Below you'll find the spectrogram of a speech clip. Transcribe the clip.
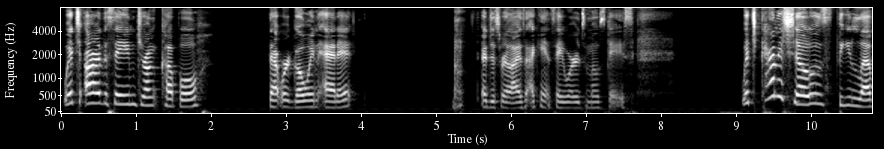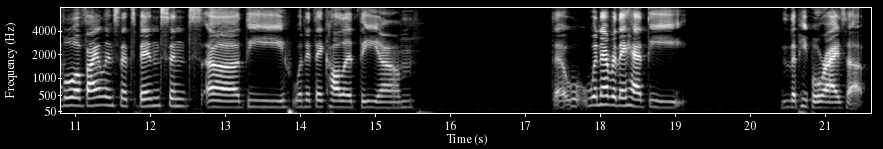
Which are the same drunk couple that were going at it. I just realized I can't say words most days. Which kind of shows the level of violence that's been since uh the what did they call it? The um the whenever they had the the people rise up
